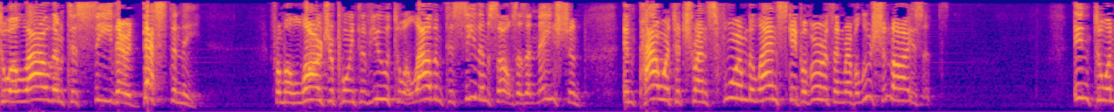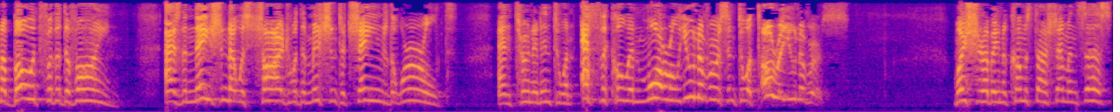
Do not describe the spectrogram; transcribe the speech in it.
to allow them to see their destiny from a larger point of view, to allow them to see themselves as a nation empowered to transform the landscape of earth and revolutionize it into an abode for the divine, as the nation that was charged with the mission to change the world and turn it into an ethical and moral universe, into a Torah universe. Moshe Rabbeinu comes to Hashem and says,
